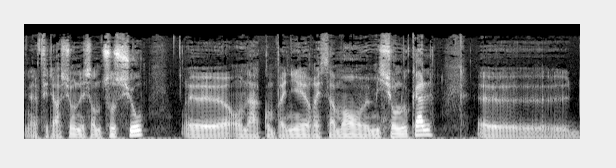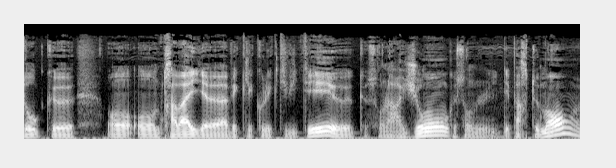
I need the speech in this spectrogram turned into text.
la Fédération des centres sociaux. on a accompagné récemment Mission Locale. donc on, on, travaille avec les collectivités, que sont la région, que sont le département,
